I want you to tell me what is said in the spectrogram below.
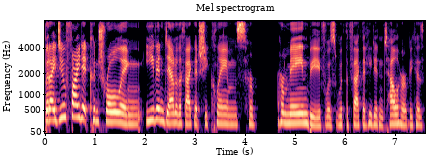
But I do find it controlling, even down to the fact that she claims her her main beef was with the fact that he didn't tell her because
